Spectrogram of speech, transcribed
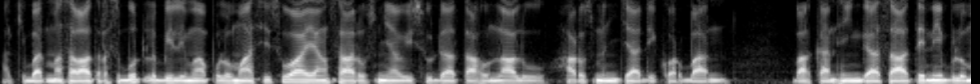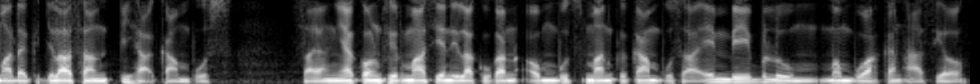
Akibat masalah tersebut, lebih 50 mahasiswa yang seharusnya wisuda tahun lalu harus menjadi korban. Bahkan hingga saat ini belum ada kejelasan pihak kampus. Sayangnya konfirmasi yang dilakukan Ombudsman ke kampus AMB belum membuahkan hasil.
